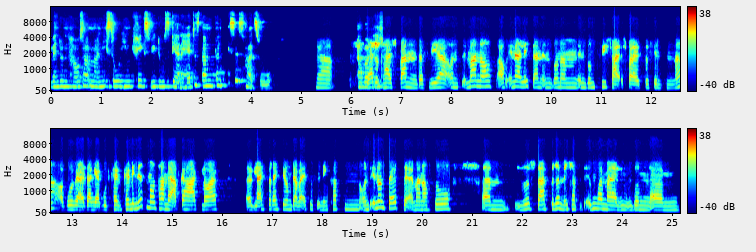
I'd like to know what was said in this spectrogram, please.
Wenn du den Haushalt mal nicht so hinkriegst, wie du es gerne hättest, dann, dann ist es halt so. Ja. Aber ja, total spannend, dass wir uns immer noch auch innerlich dann in so einem, in so einem Zwiespalt befinden, ne? Obwohl wir sagen, ja gut, Feminismus haben wir abgehakt, läuft, äh, Gleichberechtigung, dabei ist es in den Köpfen und in uns selbst ja immer noch so, ähm, so stark drin. Ich habe irgendwann mal so ein ähm,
